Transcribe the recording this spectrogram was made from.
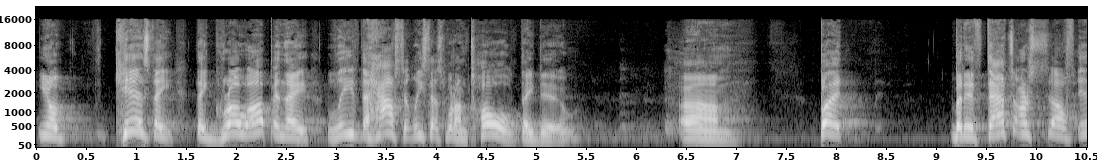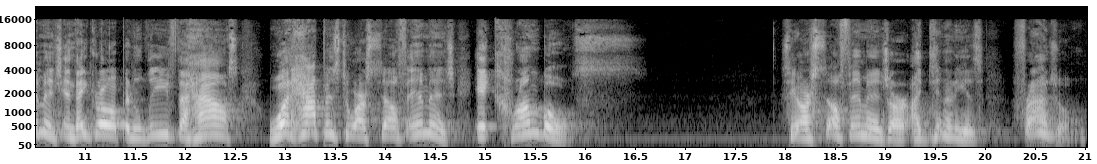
you know, kids, they, they grow up and they leave the house. At least that's what I'm told they do. Um, but but if that's our self image and they grow up and leave the house, what happens to our self image? It crumbles. See, our self image, our identity is fragile.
